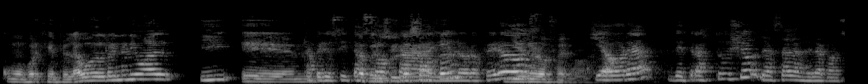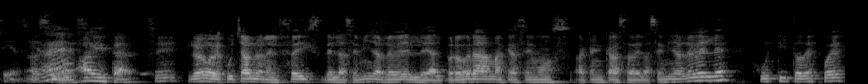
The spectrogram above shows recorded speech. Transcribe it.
como por ejemplo La Voz del Reino Animal y eh, Caperucita, Caperucita Soja, Soja y el Oro Feroz. y el Oro Feroz. Y ahora, detrás tuyo, las alas de la conciencia. ¿eh? es. Ahí está. Sí, luego de escucharlo en el Face de la Semilla Rebelde al programa que hacemos acá en casa de la Semilla Rebelde, justito después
